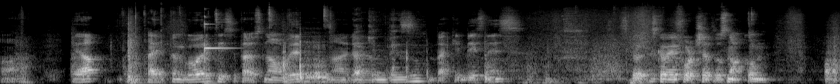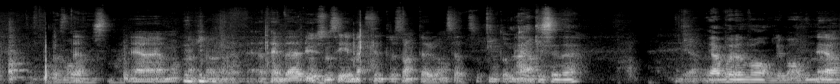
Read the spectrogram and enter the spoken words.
nå Ja, teipen går. Tissepausen er over. Er Back in back in business. Skal, skal vi fortsette å snakke om Det må nesten. Ja, jeg må kanskje Jeg tenker, Det er du som sier mest interessant her uansett. Så måte, Nei, ikke si det. Jeg er bare en vanlig mann. Ja.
